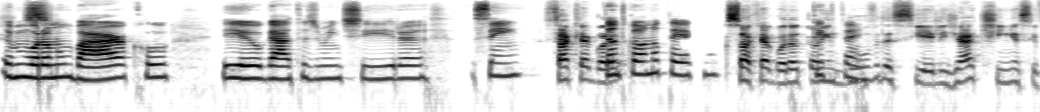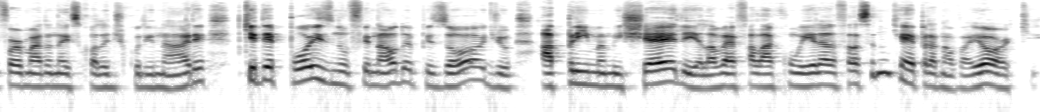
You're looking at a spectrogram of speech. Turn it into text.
Ele morou num barco e o gato de mentira. Sim. Só que agora, Tanto que eu anotei aqui. só que agora eu tô Que que em tem? dúvida se ele já tinha se formado na escola de culinária, porque depois, no final do episódio, a prima Michelle, ela vai falar com ele, ela fala, você não quer ir pra Nova York?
